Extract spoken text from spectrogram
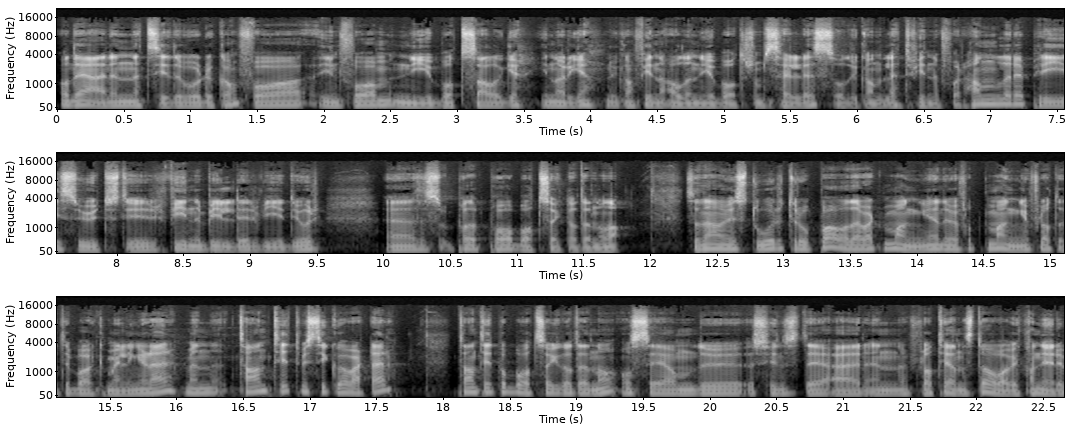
Og Det er en nettside hvor du kan få info om nybåtsalget i Norge. Du kan finne alle nye båter som selges, og du kan lett finne forhandlere, pris, utstyr, fine bilder, videoer eh, på, båtsøk.no. Så det har vi stor tro på, og det har vært mange, du har fått mange flotte tilbakemeldinger der. Men ta en titt hvis du ikke har vært der. Ta en titt på båtsøk.no og se om du syns det er en flott tjeneste, og hva vi kan gjøre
